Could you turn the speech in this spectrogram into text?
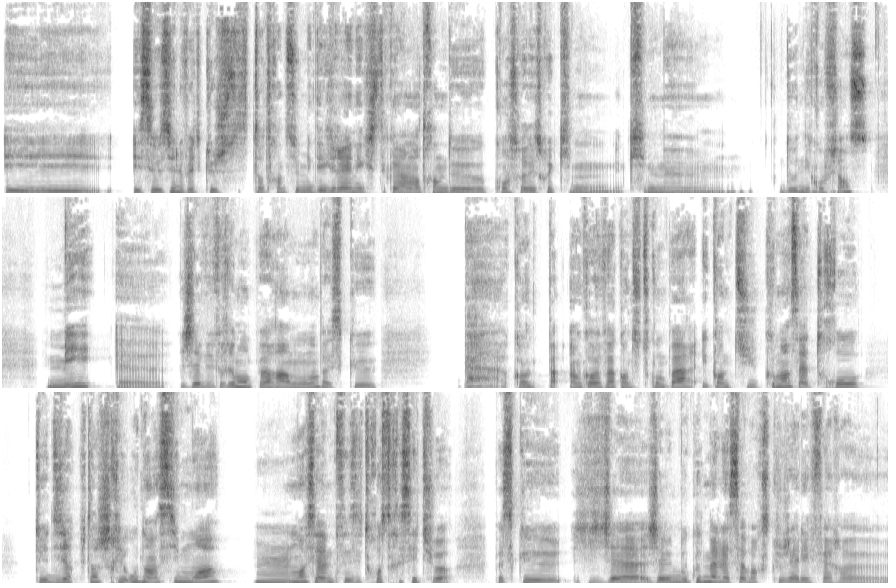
Et, et c'est aussi le fait que j'étais en train de semer des graines et que j'étais quand même en train de construire des trucs qui me, qui me donnaient confiance. Mais euh, j'avais vraiment peur à un moment parce que, bah, quand, encore une fois, quand tu te compares et quand tu commences à trop te dire, putain, je serai où dans six mois, Hmm. Moi, ça me faisait trop stresser, tu vois, parce que j'avais beaucoup de mal à savoir ce que j'allais faire euh,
